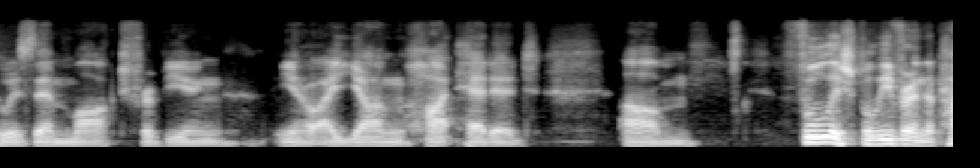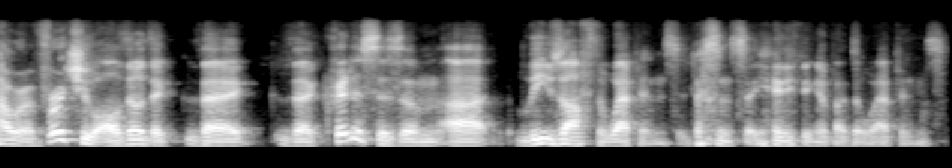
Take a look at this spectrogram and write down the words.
who is then mocked for being, you know, a young, hot headed, um, foolish believer in the power of virtue, although the the the criticism uh, leaves off the weapons. It doesn't say anything about the weapons,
